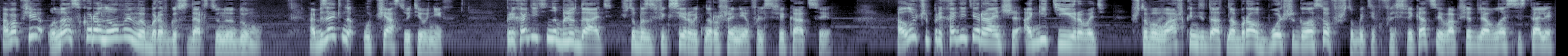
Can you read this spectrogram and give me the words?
А вообще, у нас скоро новые выборы в Государственную Думу. Обязательно участвуйте в них. Приходите наблюдать, чтобы зафиксировать нарушение фальсификации. А лучше приходите раньше, агитировать, чтобы ваш кандидат набрал больше голосов, чтобы эти фальсификации вообще для власти стали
